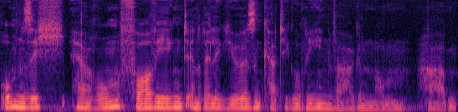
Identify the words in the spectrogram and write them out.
um sich herum vorwiegend in religiösen Kategorien wahrgenommen haben.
